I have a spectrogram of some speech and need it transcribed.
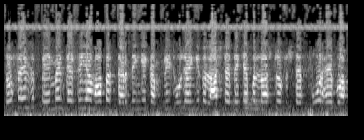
तो फ्रेंड्स पेमेंट जैसे ही हम वहाँ पर कर देंगे कंप्लीट हो जाएँगे तो लास्ट स्टेप देखिए, अपन लास्ट स्टेप फोर है, वो आप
